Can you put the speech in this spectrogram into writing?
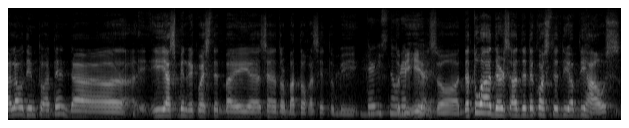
allowed him to attend. Uh, he has been requested by uh, Senator Bato kasi to be, There is no to be here. So the two others under the custody of the House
